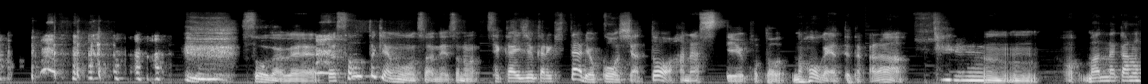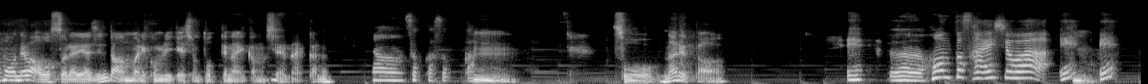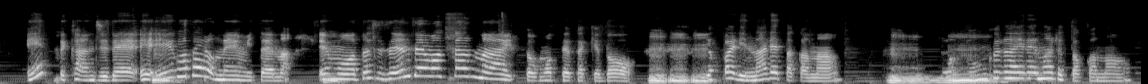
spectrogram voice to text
そうだね。でその時はもうさねその世界中から来た旅行者と話すっていうことの方がやってたから。うん。うんうん。真ん中の方ではオーストラリア人とあんまりコミュニケーション取ってないかもしれないかな。ああそっかそっか、うん。そう、慣れた？えうん。ほんと最初はえ、うん。ええ？って感じでえうん。英語だよね？みたいな。えうん。もう私全然わかんないと思ってたけどうんうんやっぱり慣れたかな？うん。うんどどんぐらいで慣れたかな？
